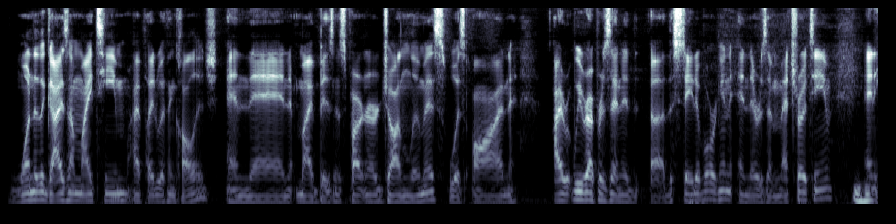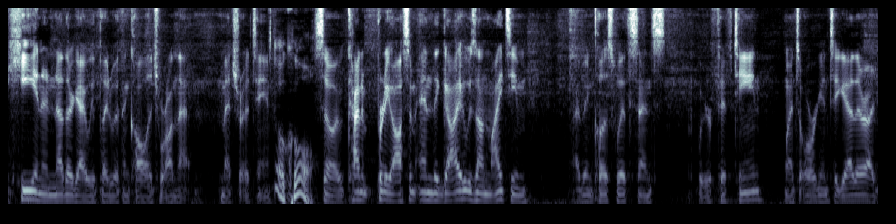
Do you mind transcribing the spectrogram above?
one of the guys on my team I played with in college, and then my business partner John Loomis was on. I, we represented uh, the state of Oregon, and there was a Metro team, and he and another guy we played with in college were on that Metro team. Oh, cool. So kind of pretty awesome. And the guy who was on my team, I've been close with since we were 15. Went to Oregon together. I,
